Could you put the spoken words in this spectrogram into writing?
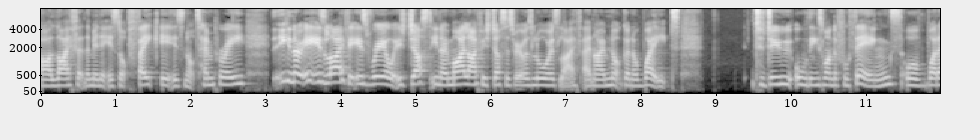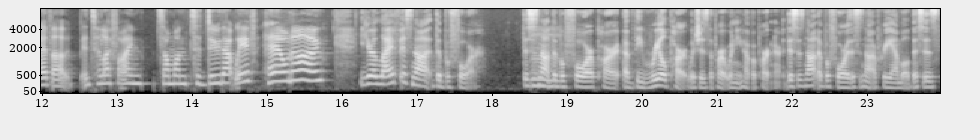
our life at the minute is not fake. It is not temporary. You know, it is life. It is real. It's just, you know, my life is just as real as Laura's life. And I'm not going to wait to do all these wonderful things or whatever until I find someone to do that with. Hell no. Your life is not the before. This is not the mm. before part of the real part, which is the part when you have a partner. This is not a before. This is not a preamble. This is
